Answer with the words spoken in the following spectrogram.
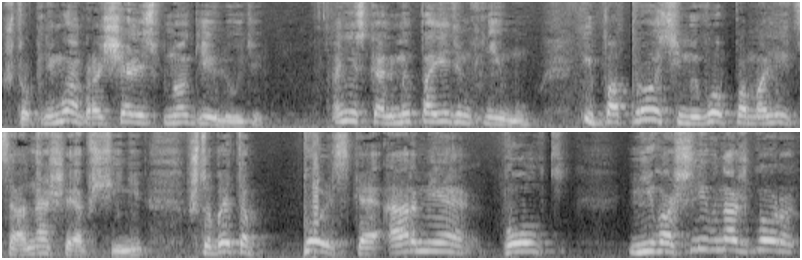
что к нему обращались многие люди. Они сказали, мы поедем к нему и попросим его помолиться о нашей общине, чтобы эта польская армия, полк не вошли в наш город,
